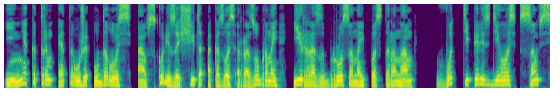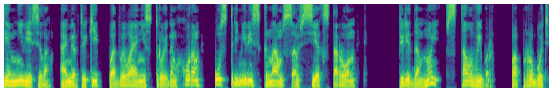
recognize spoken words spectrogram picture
и некоторым это уже удалось, а вскоре защита оказалась разобранной и разбросанной по сторонам. Вот теперь сделалось совсем не весело, а мертвяки, подвывая нестройным хором, устремились к нам со всех сторон. Передо мной встал выбор. Попробовать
